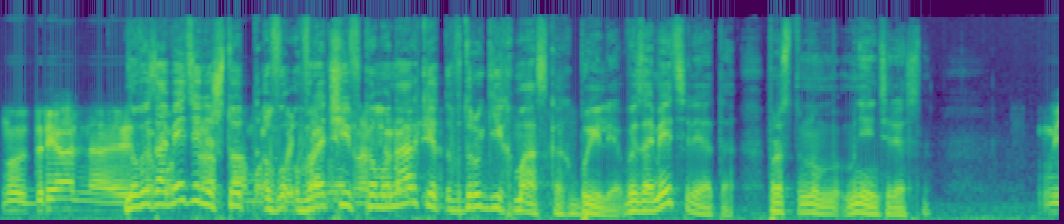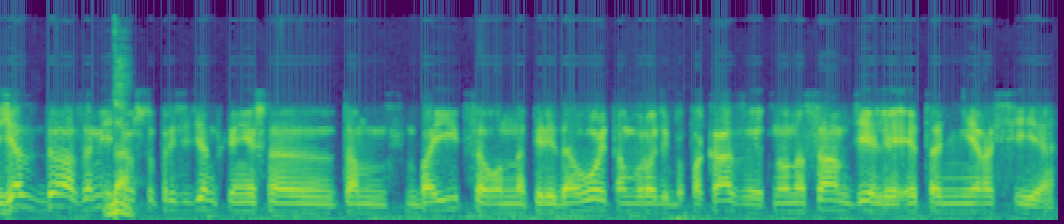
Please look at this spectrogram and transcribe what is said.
ну, реально... Но вы заметили, вот, что да, может в- быть, врачи в коммунарке в других масках были? Вы заметили это? Просто, ну, мне интересно. Я, да, заметил, Да. что президент, конечно, там боится, он на передовой там вроде бы показывает, но на самом деле это не Россия.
